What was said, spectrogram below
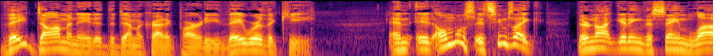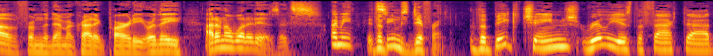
they dominated the Democratic Party. They were the key, and it almost it seems like they're not getting the same love from the Democratic Party, or they I don't know what it is. It's I mean, it the- seems different. the big change really is the fact that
